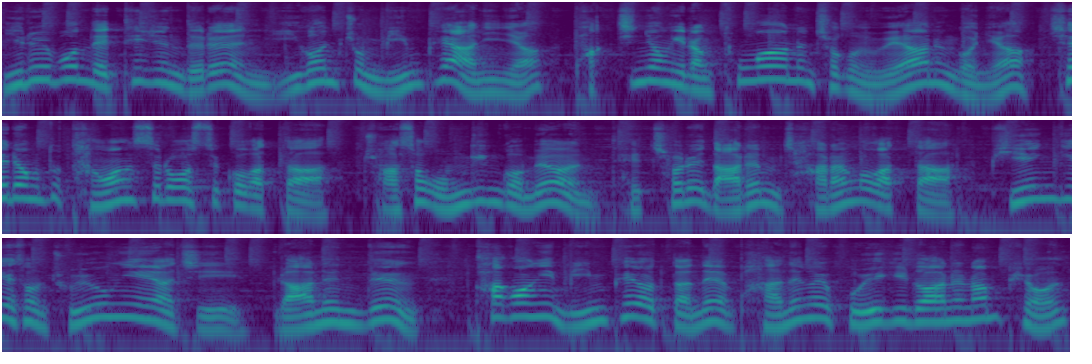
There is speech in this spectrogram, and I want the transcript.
이를 본 네티즌들은 이건 좀 민폐 아니냐? 박진영이랑 통화하는 척은 왜 하는 거냐? 채령도 당황스러웠을 것 같다. 좌석 옮긴 거면 대처를 나름 잘한 것 같다. 비행기에선 조용히 해야지. 라는 등 카광이 민폐였다는 반응을 보이기도 하는 한편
